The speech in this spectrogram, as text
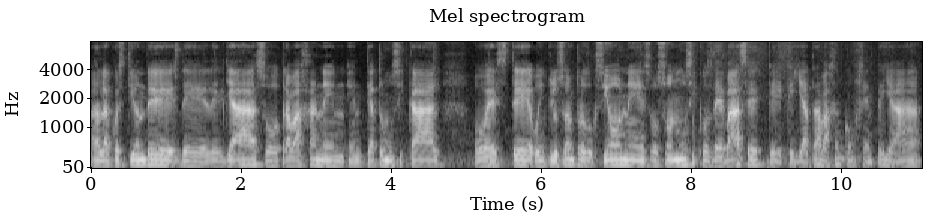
a la cuestión de, de- del jazz o trabajan en, en teatro musical o este o incluso en producciones o son músicos de base que, que ya trabajan con gente ya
